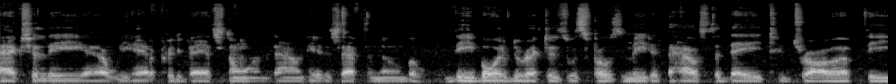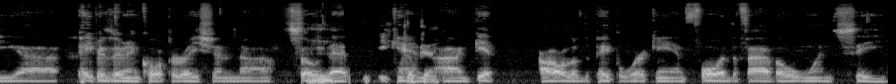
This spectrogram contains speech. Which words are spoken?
Actually, uh, we had a pretty bad storm down here this afternoon, but the board of directors was supposed to meet at the house today to draw up the uh, papers of incorporation uh, so mm-hmm. that we can okay. Uh, get all of the paperwork in for the 501c.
